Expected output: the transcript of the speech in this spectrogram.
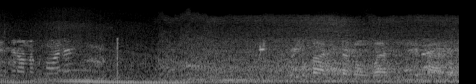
is it on the corner? 357 West, Chicago.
